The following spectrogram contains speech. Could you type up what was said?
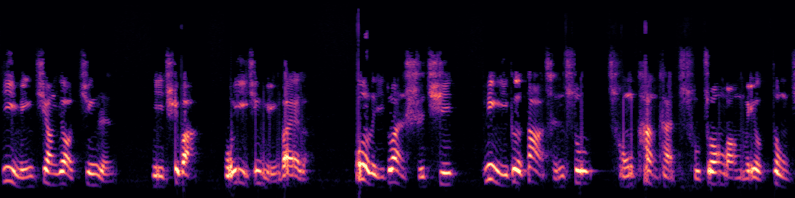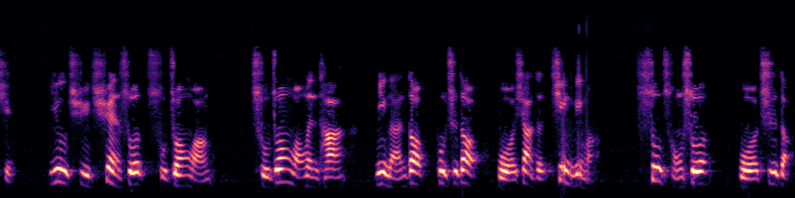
一鸣将要惊人。你去吧，我已经明白了。”过了一段时期，另一个大臣苏从看看楚庄王没有动静，又去劝说楚庄王。楚庄王问他。你难道不知道我下的禁令吗？苏从说：“我知道，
